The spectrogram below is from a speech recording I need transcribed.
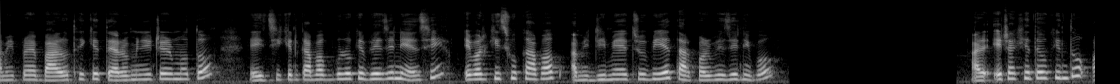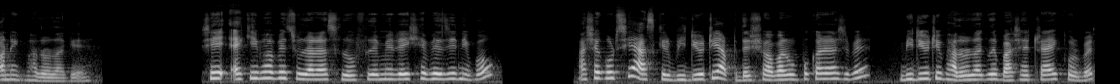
আমি প্রায় বারো থেকে ১৩ মিনিটের মতো এই চিকেন কাবাবগুলোকে ভেজে নিয়েছি। এবার কিছু কাবাব আমি ডিমে চুবিয়ে তারপর ভেজে নিব। আর এটা খেতেও কিন্তু অনেক ভালো লাগে। সেই একইভাবে চুলার স্লো ফ্লেমে রেখে ভেজে নিব। আশা করছি আজকের ভিডিওটি আপনাদের সবার উপকারে আসবে। ভিডিওটি ভালো লাগলে বাসায় ট্রাই করবেন।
